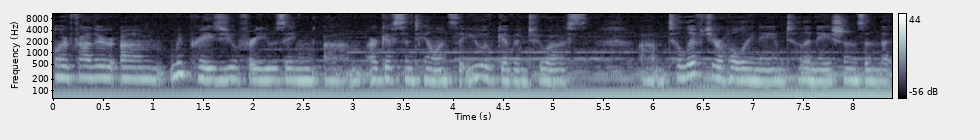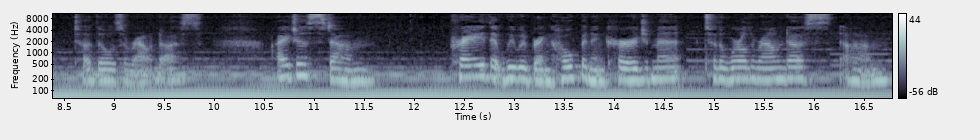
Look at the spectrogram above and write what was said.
Lord Father, um, we praise you for using um, our gifts and talents that you have given to us um, to lift your holy name to the nations and the, to those around us. I just um, pray that we would bring hope and encouragement to the world around us. Um,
